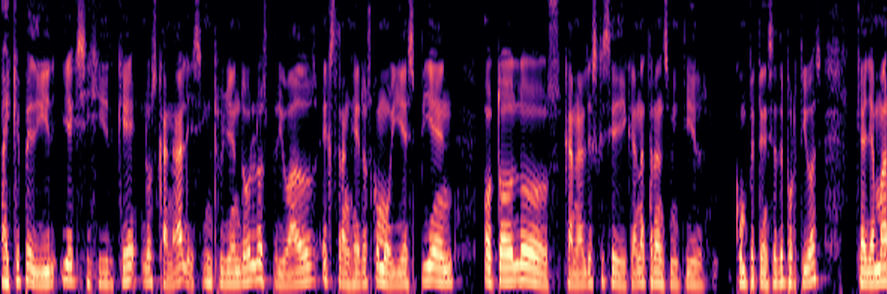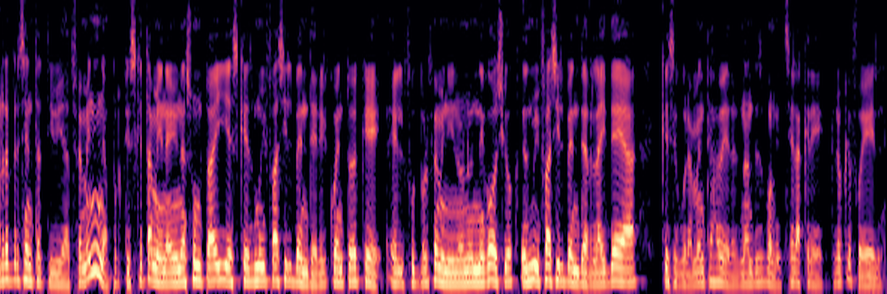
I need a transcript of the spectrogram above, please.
hay que pedir y exigir que los canales, incluyendo los privados extranjeros como ESPN o todos los canales que se dedican a transmitir competencias deportivas, que haya más representatividad femenina, porque es que también hay un asunto ahí, es que es muy fácil vender el cuento de que el fútbol femenino no es negocio, es muy fácil vender la idea que seguramente Javier Hernández Bonet se la cree, creo que fue él,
